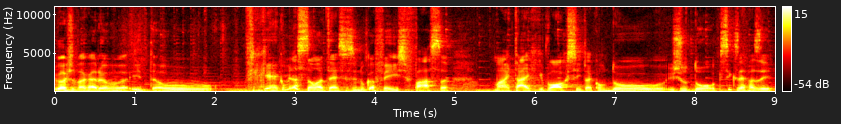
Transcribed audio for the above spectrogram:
Eu gosto pra caramba. Então. Fica aqui a recomendação até. Se você nunca fez, faça. Muay Thai, kickboxing, taekwondo, judô, o que você quiser fazer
